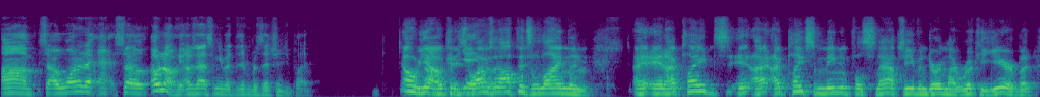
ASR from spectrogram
Um, so I wanted to. Ask, so, oh no, I was asking you about the different positions you played. Oh yeah, um, okay. So. I was an offensive lineman, and I played. I, played some meaningful snaps even during my rookie year. But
